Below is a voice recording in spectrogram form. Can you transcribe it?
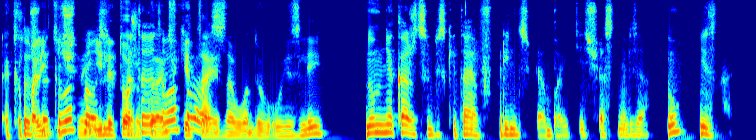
экополитично? вопрос. Или тоже Это- это куда-нибудь в Китай заводы увезли? Ну, мне кажется, без Китая в принципе обойтись сейчас нельзя. Ну, не знаю.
